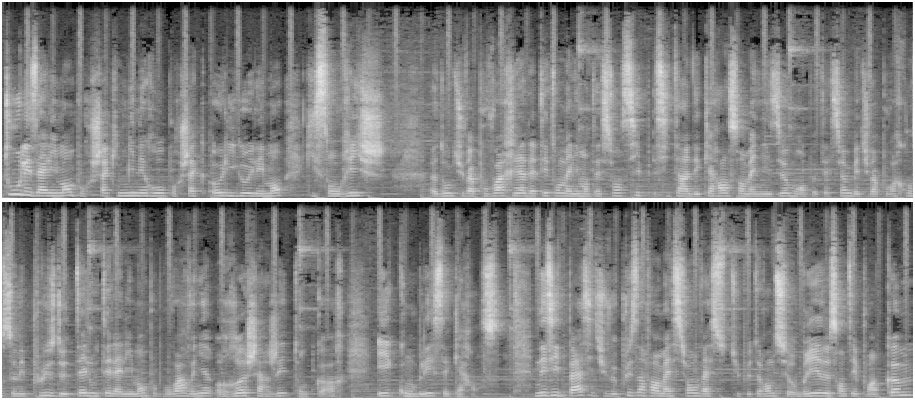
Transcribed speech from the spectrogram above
tous les aliments pour chaque minéraux, pour chaque oligo-élément qui sont riches euh, donc tu vas pouvoir réadapter ton alimentation si, si tu as des carences en magnésium ou en potassium, ben, tu vas pouvoir consommer plus de tel ou tel aliment pour pouvoir venir recharger ton corps et combler ces carences. N'hésite pas, si tu veux plus d'informations, tu peux te rendre sur brilledesanté.com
